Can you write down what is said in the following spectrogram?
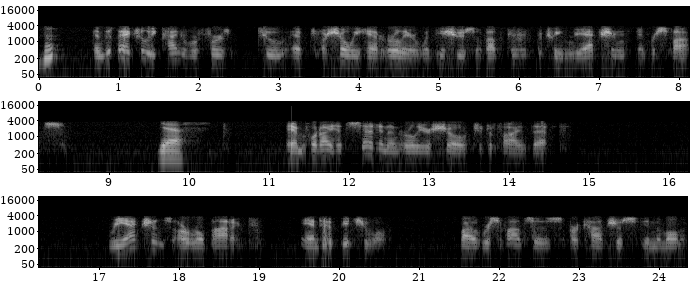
Mm-hmm. And this actually kind of refers to at a show we had earlier with issues about the difference between reaction and response. Yes. And what I had said in an earlier show to define that reactions are robotic and habitual, while responses are conscious in the moment.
